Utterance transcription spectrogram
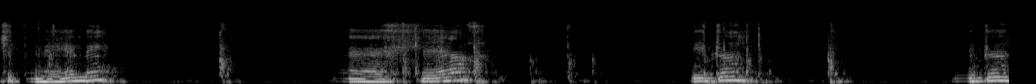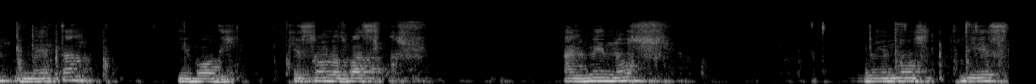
HTML, uh, head, title, meta y body, que son los básicos. Al menos, menos 10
